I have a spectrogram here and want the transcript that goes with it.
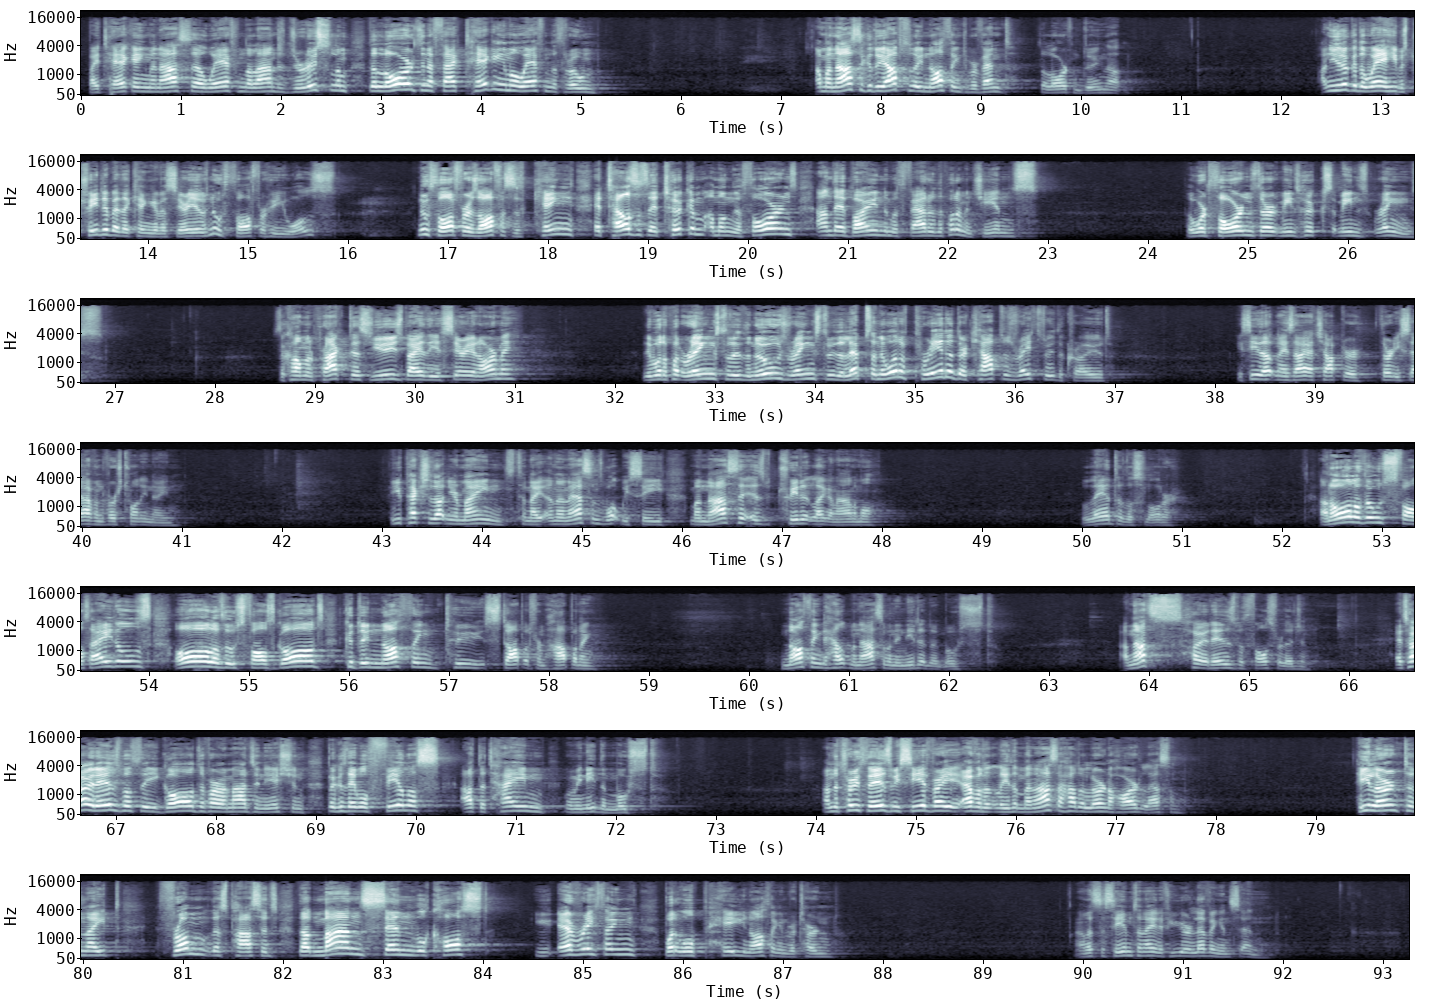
By taking Manasseh away from the land of Jerusalem, the Lord's in effect taking him away from the throne. And Manasseh could do absolutely nothing to prevent the Lord from doing that. And you look at the way he was treated by the king of Assyria, there was no thought for who he was. No thought for his office as king. It tells us they took him among the thorns and they bound him with fetters. They put him in chains. The word thorns there, it means hooks, it means rings. It's a common practice used by the Assyrian army. They would have put rings through the nose, rings through the lips, and they would have paraded their captives right through the crowd. You see that in Isaiah chapter 37, verse 29. You picture that in your mind tonight, and in essence, what we see Manasseh is treated like an animal, led to the slaughter. And all of those false idols, all of those false gods could do nothing to stop it from happening. Nothing to help Manasseh when he needed it most. And that's how it is with false religion. It's how it is with the gods of our imagination because they will fail us at the time when we need them most. And the truth is, we see it very evidently that Manasseh had to learn a hard lesson. He learned tonight from this passage that man's sin will cost you everything, but it will pay you nothing in return. And it's the same tonight if you are living in sin.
